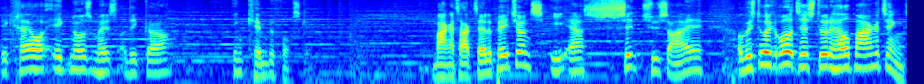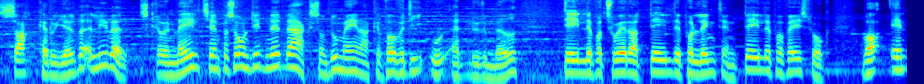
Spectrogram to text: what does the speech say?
Det kræver ikke noget som helst, og det gør en kæmpe forskel. Mange tak til alle patrons. I er sindssygt seje. Og hvis du ikke har råd til at støtte Help Marketing, så kan du hjælpe alligevel. Skriv en mail til en person i dit netværk, som du mener kan få værdi ud at lytte med. Del det på Twitter, del det på LinkedIn, del det på Facebook. Hvor end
